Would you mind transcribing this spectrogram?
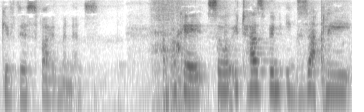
give this five minutes. Okay so it has been exactly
